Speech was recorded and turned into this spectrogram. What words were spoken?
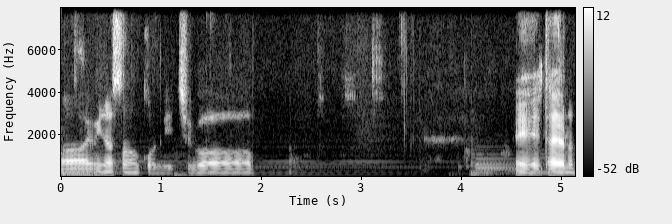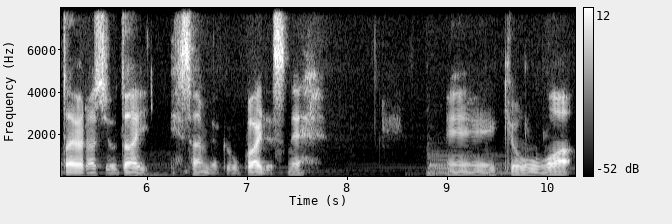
はい、皆さん、こんにちは。えー、太陽の太陽ラジオ第305回ですね。えー、今日は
